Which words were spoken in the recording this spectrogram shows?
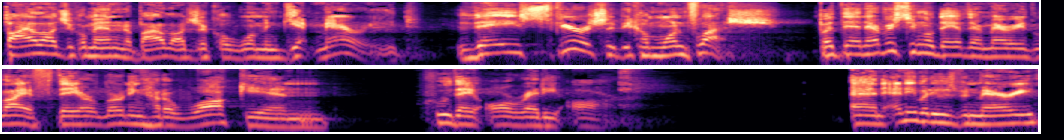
biological man and a biological woman get married, they spiritually become one flesh. But then every single day of their married life, they are learning how to walk in who they already are. And anybody who's been married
